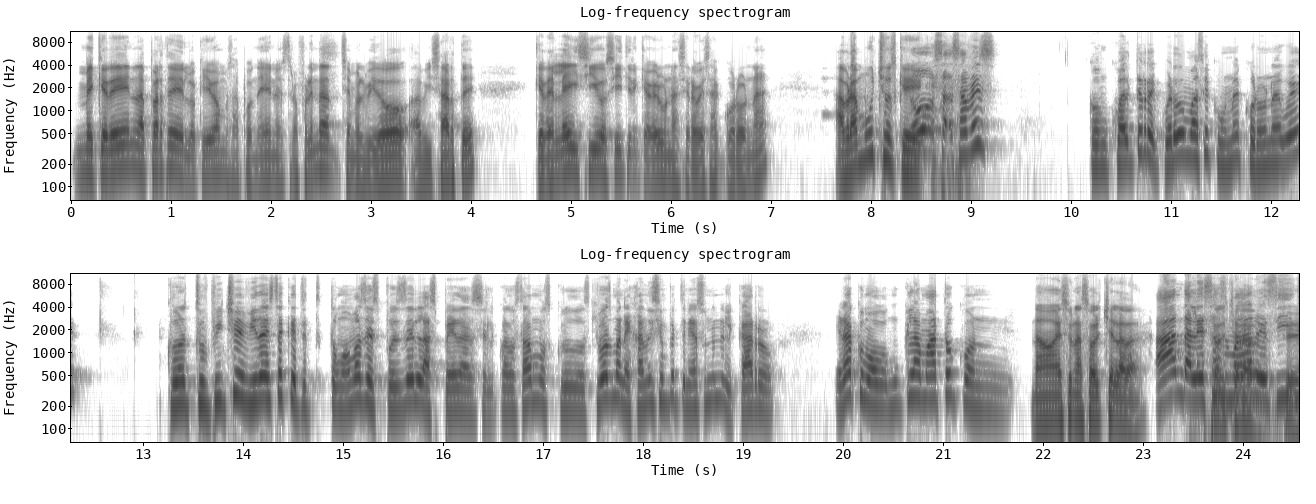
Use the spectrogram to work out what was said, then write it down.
me quedé en la parte de lo que íbamos a poner en nuestra ofrenda. Se me olvidó avisarte que de ley sí o sí tiene que haber una cerveza corona. Habrá muchos que... No, sa- ¿sabes? ¿Con cuál te recuerdo más que con una corona, güey? Con tu pinche bebida esta que te tomabas después de las pedas, el- cuando estábamos crudos, que ibas manejando y siempre tenías una en el carro. Era como un clamato con... No, es una sol chelada. Ándale, esas Sol madres, sí, sí.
